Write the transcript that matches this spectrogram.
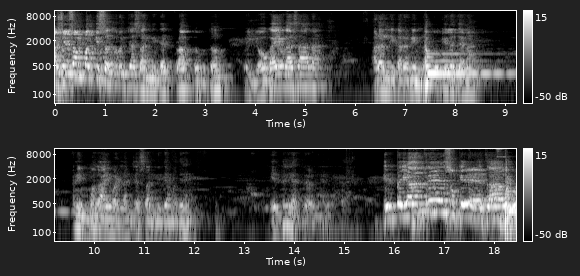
अशी संपत्ती सद्गुरूंच्या सान्निध्यात प्राप्त होत. योगायोग असा आला. आळंदीकरांनी नको केलं त्यांना. आणि मग आई वडिलांच्या सान्निध्यामध्ये तीर्थयात्रेवर नेलं. तीर्थयात्रे सुखे जाऊ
